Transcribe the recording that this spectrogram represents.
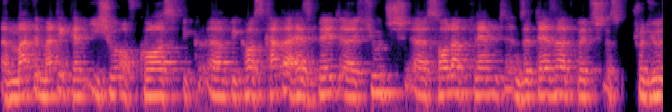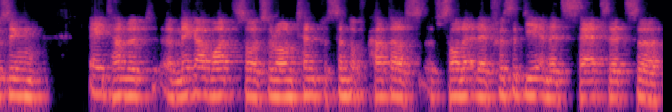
a mathematical issue, of course, uh, because Qatar has built a huge uh, solar plant in the desert, which is producing 800 uh, megawatts. So it's around 10% of Qatar's solar electricity. And it's said that's uh,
